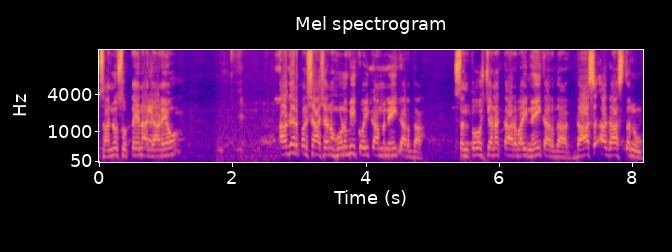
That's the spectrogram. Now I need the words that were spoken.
ਸਾਨੂੰ ਸੁੱਤੇ ਨਾ ਜਾਣਿਓ। ਅਗਰ ਪ੍ਰਸ਼ਾਸਨ ਹੁਣ ਵੀ ਕੋਈ ਕੰਮ ਨਹੀਂ ਕਰਦਾ ਸੰਤੋਸ਼ਜਨਕ ਕਾਰਵਾਈ ਨਹੀਂ ਕਰਦਾ 10 ਅਗਸਤ ਨੂੰ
